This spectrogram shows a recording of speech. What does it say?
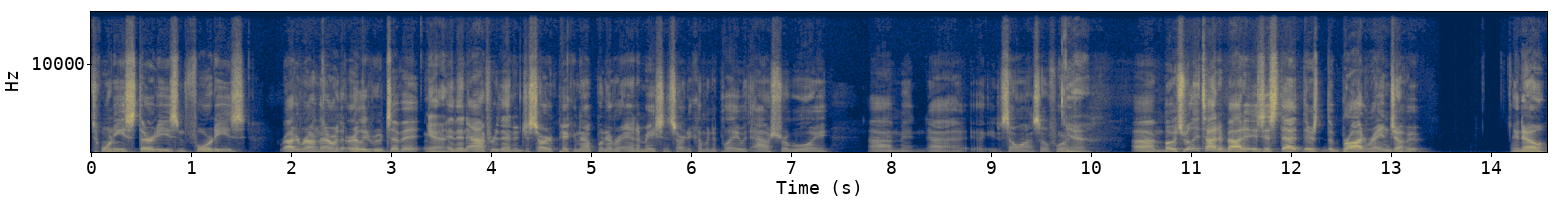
20s, 30s, and 40s, right around there were the early roots of it. Yeah. And then after then, it just started picking up whenever animation started coming into play with Astro Boy, um, and uh, so on and so forth. Yeah. Um, but what's really tight about it is just that there's the broad range of it. You know,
